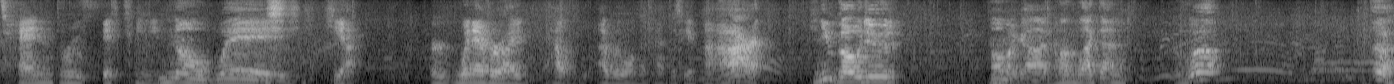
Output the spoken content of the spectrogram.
ten through fifteen. No way. Yeah, or whenever I however long I've had this game. Alright, Can you go, dude? Oh my god. I'm on the black diamond. Whoa. Ugh.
